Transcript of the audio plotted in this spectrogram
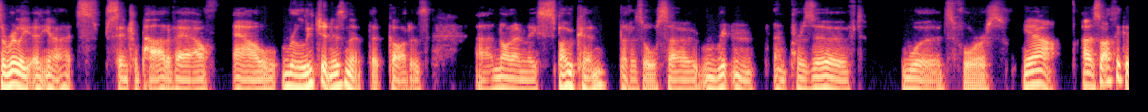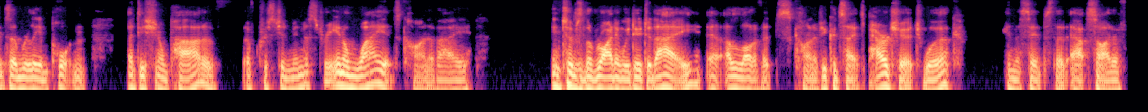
So really, uh, you know, it's central part of our our religion, isn't it? That God has uh, not only spoken but has also written and preserved words for us. Yeah, uh, so I think it's a really important additional part of of Christian ministry. In a way, it's kind of a in terms of the writing we do today, a lot of it's kind of you could say it's parachurch work in the sense that outside of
